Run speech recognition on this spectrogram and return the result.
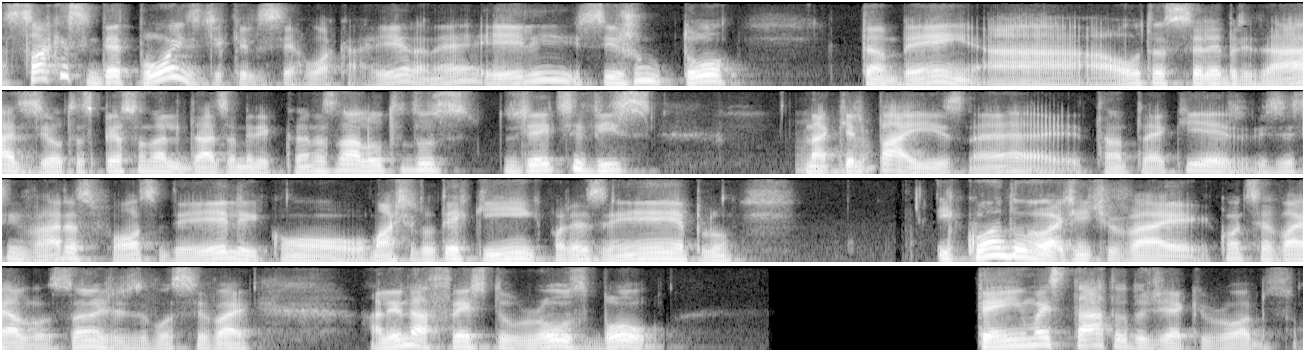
só que assim, depois de que ele encerrou a carreira, né, ele se juntou também a, a, outras celebridades e outras personalidades americanas na luta dos, dos direitos civis uhum. naquele país, né? Tanto é que existem várias fotos dele com o Martin Luther King, por exemplo. E quando a gente vai, quando você vai a Los Angeles, você vai ali na frente do Rose Bowl, tem uma estátua do Jack Robinson.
